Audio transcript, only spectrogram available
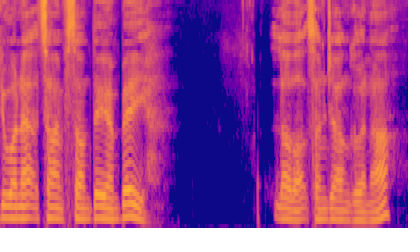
You one out of time for some D&B. Love Arts on Jungle now. The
